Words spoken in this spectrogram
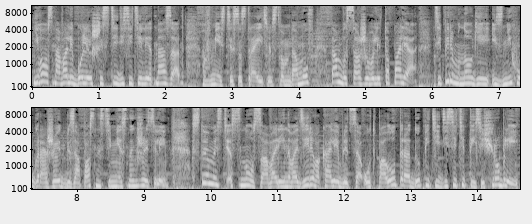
Его основали более 60 лет назад. Вместе со строительством домов там высаживали тополя. Теперь многие из них угрожают безопасности местных жителей. Стоимость сноса аварийного дерева колеблется от полутора до 50 тысяч рублей.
